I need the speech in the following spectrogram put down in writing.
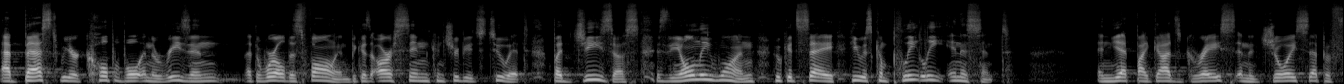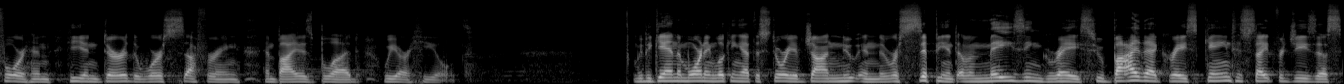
At best, we are culpable in the reason that the world is fallen because our sin contributes to it. But Jesus is the only one who could say he was completely innocent. And yet, by God's grace and the joy set before him, he endured the worst suffering, and by his blood, we are healed. We began the morning looking at the story of John Newton, the recipient of amazing grace, who by that grace gained his sight for Jesus.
